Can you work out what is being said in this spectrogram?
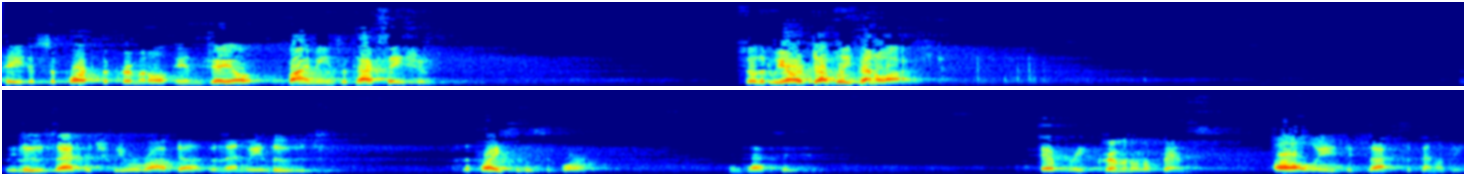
pay to support the criminal in jail by means of taxation. So that we are doubly penalized. We lose that which we were robbed of and then we lose the price of his support in taxation. Every criminal offense always exacts a penalty.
